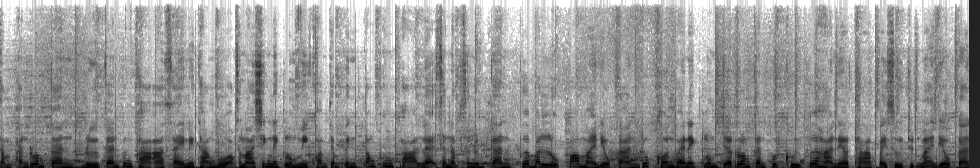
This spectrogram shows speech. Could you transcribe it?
สัมพันธ์ร่วมกัน หรือการพึ่งพาอาศัยในทางบวก สมาชิกในกลุ่มมีความจำเป็นต้องพึ่งพาและสนับสนุนกัน เพื่อบรรลุเป้าหมายเดียวกัน ทุกคนภายในกลุ่มจะร่วมกันพูดคุย เพื่อหาแนวทางไปสู่จุดหมายเดียวกัน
